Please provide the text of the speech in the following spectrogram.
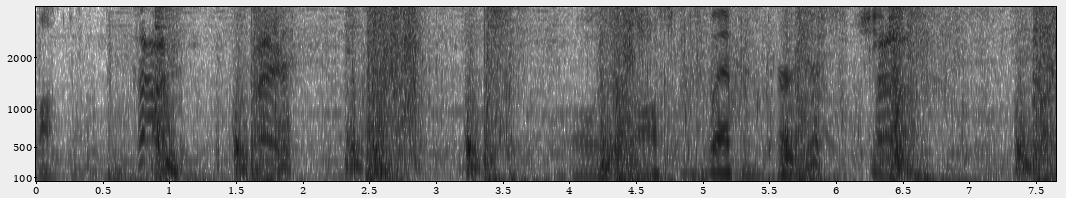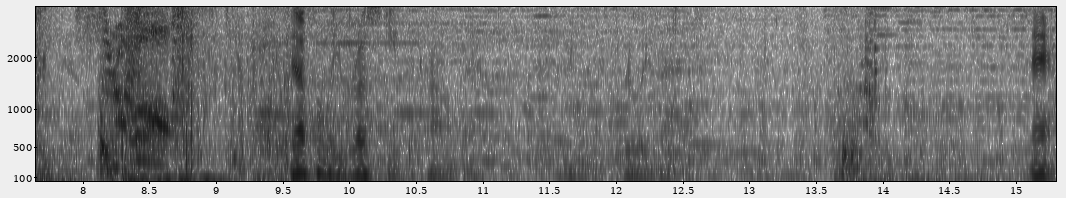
locked on. Oh, he lost his weapon, we go. Definitely rusty at the combat. I mean, really bad. Now,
